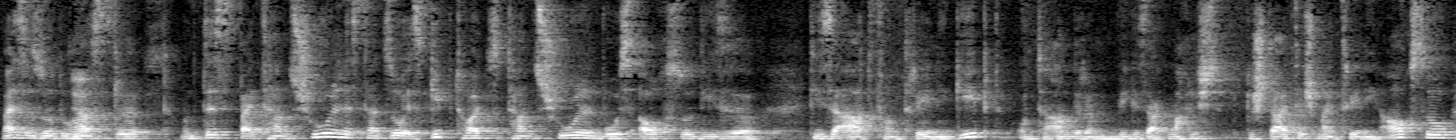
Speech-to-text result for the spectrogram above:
Weißt du, so du Ja. hast, äh, und das bei Tanzschulen ist halt so, es gibt heute Tanzschulen, wo es auch so diese, diese Art von Training gibt. Unter anderem, wie gesagt, mache ich, gestalte ich mein Training auch so,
